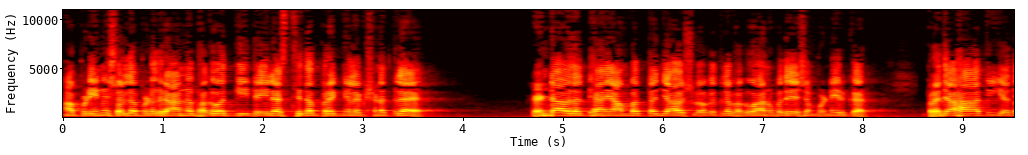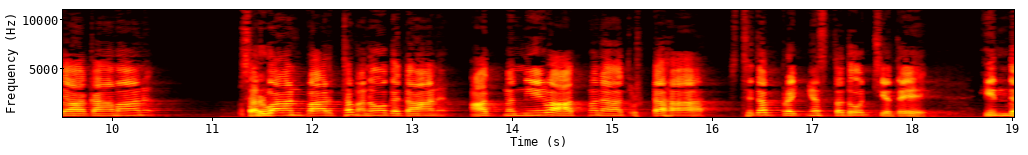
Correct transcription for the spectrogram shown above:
அப்படின்னு சொல்லப்படுகிறான்னு பகவத்கீதையில் ஸ்தித பிரஜ லட்சணத்தில் ரெண்டாவது அத்தியாயம் ஐம்பத்தஞ்சாவது ஸ்லோகத்தில் பகவான் உபதேசம் பண்ணியிருக்கார். பிரஜஹாதி யதா காமான் சர்வான் பார்த்த மனோகதான் ஆத்மன்யேவ ஆத்மனா துஷ்டா ஸ்தித பிரஜஸ்ததோச்சியத்தே இந்த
